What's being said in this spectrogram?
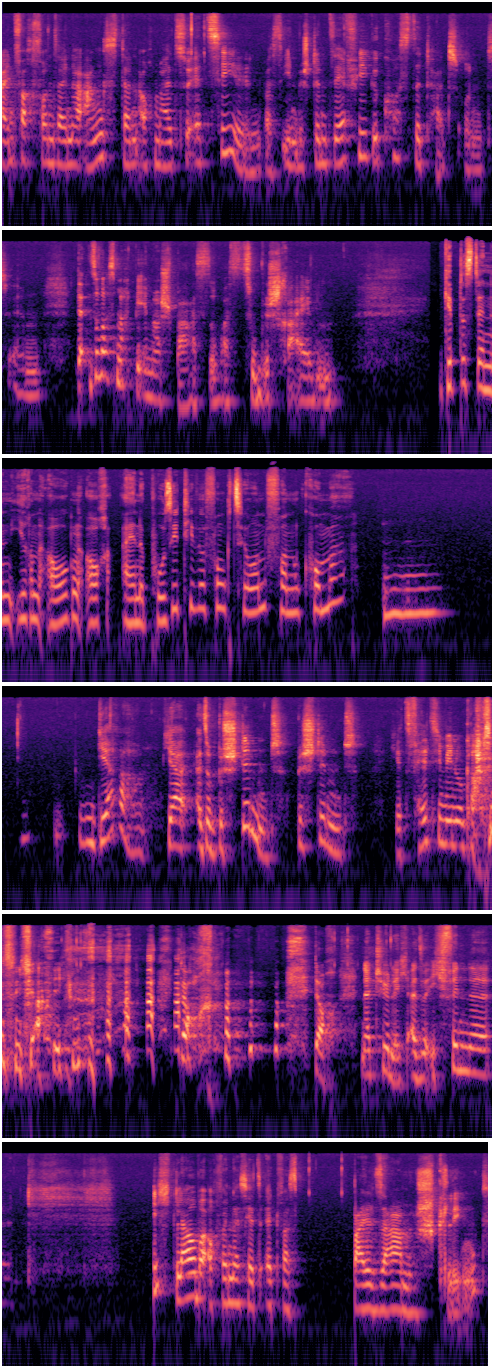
einfach von seiner Angst dann auch mal zu erzählen, was ihn bestimmt sehr viel gekostet hat. Und ähm, da, sowas macht mir immer Spaß, sowas zu beschreiben. Gibt es denn in Ihren Augen auch eine positive Funktion von Kummer? Mm, ja, ja, also bestimmt, bestimmt. Jetzt fällt sie mir nur gerade nicht ein. doch, doch, natürlich. Also ich finde, ich glaube, auch wenn das jetzt etwas balsamisch klingt,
